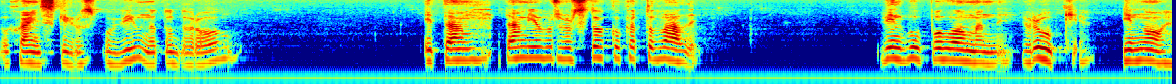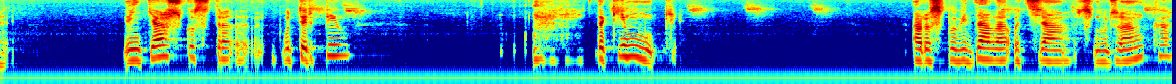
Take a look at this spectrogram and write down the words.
Оханський розповів, на ту дорогу. І там, там його жорстоко катували. Він був поломаний, руки і ноги. Він тяжко потерпів такі муки. А розповідала оця служанка,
